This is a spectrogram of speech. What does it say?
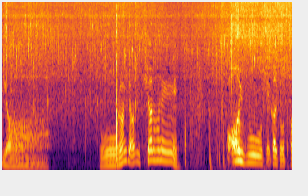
이야 노란 게 아주 희한하네. 아이고 색깔 좋다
